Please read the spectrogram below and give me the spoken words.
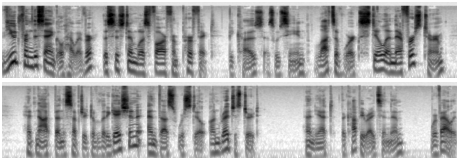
Viewed from this angle, however, the system was far from perfect because, as we've seen, lots of works still in their first term had not been the subject of litigation and thus were still unregistered, and yet the copyrights in them were valid.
